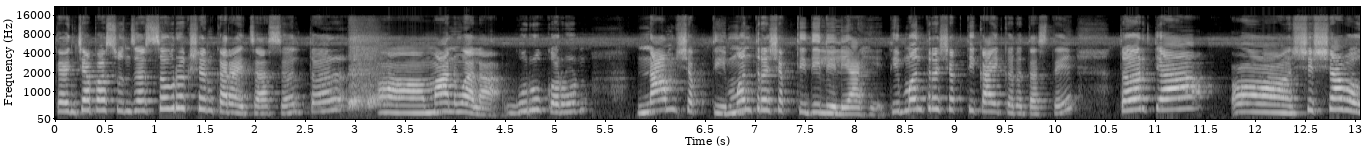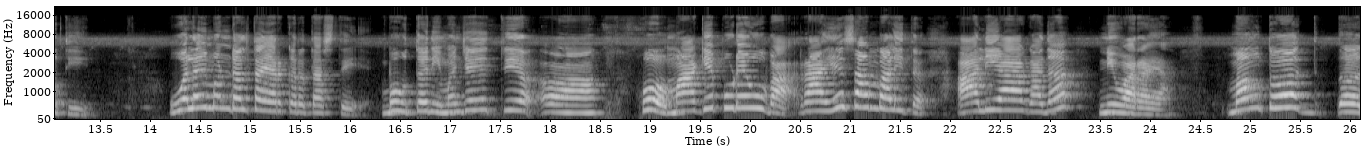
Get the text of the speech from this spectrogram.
त्यांच्यापासून जर संरक्षण करायचं असेल तर मानवाला गुरु करून नामशक्ती मंत्रशक्ती दिलेली आहे. ती मंत्रशक्ती काय करत असते? तर त्या शिष्याभोवती वलयमंडल तयार करत असते. भोवतणी म्हणजे ती हो मागे पुढे उभा राहे सांभाळीत आलिया गाद निवाराया. मग तो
